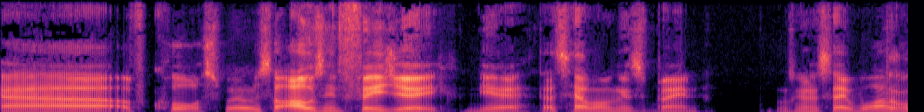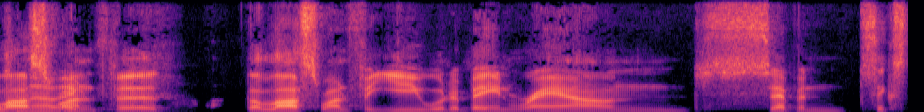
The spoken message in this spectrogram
Uh, of course. Where was I? I was in Fiji. Yeah, that's how long it's been. I was going to say why the last one for the last one for you would have been round seven, six,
